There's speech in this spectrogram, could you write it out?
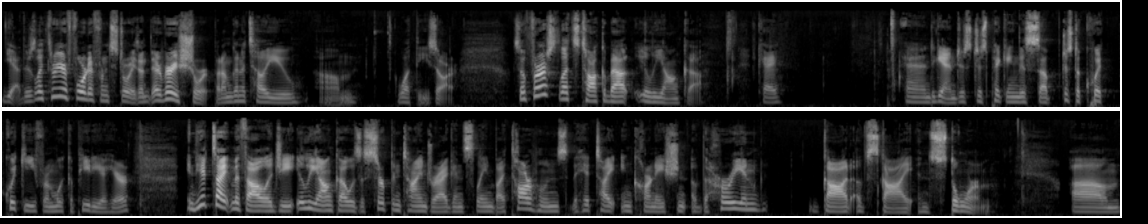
yeah, there's like three or four different stories. They're very short, but I'm going to tell you um, what these are. So first, let's talk about Illuyanka. Okay. And again, just just picking this up, just a quick quickie from Wikipedia here. In Hittite mythology, Illuyanka was a serpentine dragon slain by Tarhunz, the Hittite incarnation of the Hurrian god of sky and storm. Um,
